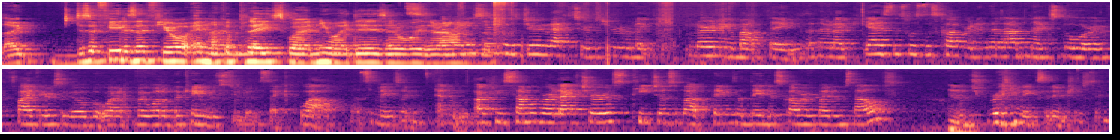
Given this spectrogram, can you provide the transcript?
Like, does it feel as if you're in like a place where new ideas are always around? amazing because during lectures you're like learning about things and they're like, yes, this was discovered in the lab next door five years ago, but by one of the Cambridge students. Like, wow, that's amazing. And actually, some of our lecturers teach us about things that they discovered by themselves, Mm. which really makes it interesting.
